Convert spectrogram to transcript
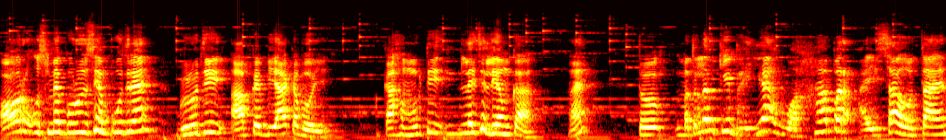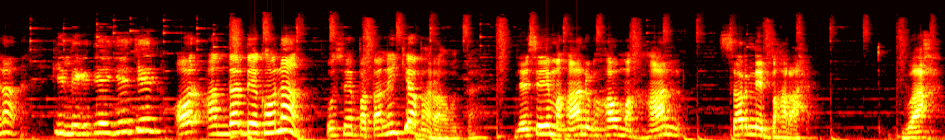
और उसमें गुरु से हम पूछ रहे हैं गुरु जी आपके ब्याह कब हुई? कहा मुक्ति ले चलिए हम कहा है? तो मतलब कि भैया, वहाँ पर ऐसा होता है ना कि लिख दिया ये चीज़ और अंदर देखो ना, उसमें पता नहीं क्या भरा होता है। जैसे ये महान भाव, महान सर ने भरा है। वाह!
